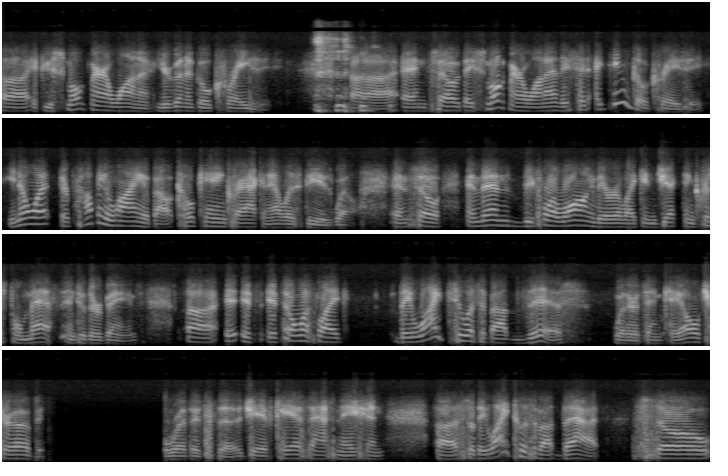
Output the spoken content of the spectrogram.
uh, if you smoke marijuana, you're going to go crazy. uh, and so they smoked marijuana and they said, I didn't go crazy. You know what? They're probably lying about cocaine, crack, and LSD as well. And so, and then before long, they were like injecting crystal meth into their veins. Uh, it, it's, it's almost like they lied to us about this, whether it's MK Ultra, or whether it's the JFK assassination. Uh, so they lied to us about that. So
